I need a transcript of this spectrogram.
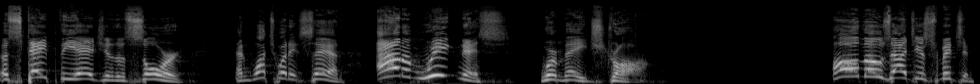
escaped the edge of the sword. And watch what it said out of weakness were made strong. All those I just mentioned.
